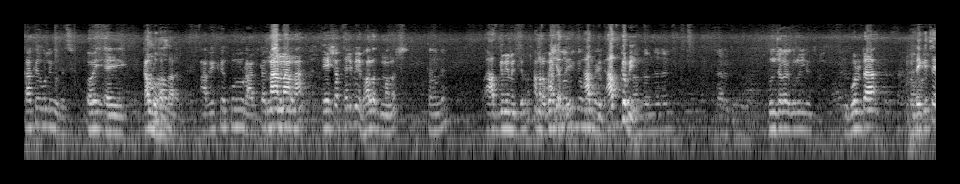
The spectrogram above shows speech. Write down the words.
কাকে গুলি করেছে? ওই এই কালু হালদার। আগে কে কোনো রাগটা না না না? এইসব ছেলে পেলে ভালো মানুষ। তাহলে? আজগবি মেয়েছিল আমরা বসে আছি। আজগবি আজগবি কোন জায়গায় গুলি গোলটা লেগেছে?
